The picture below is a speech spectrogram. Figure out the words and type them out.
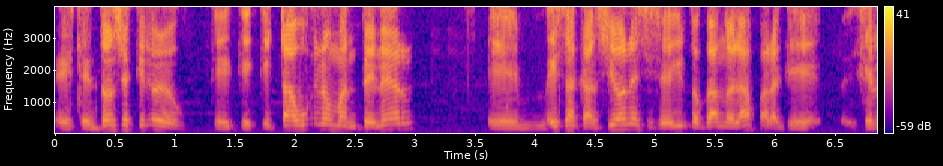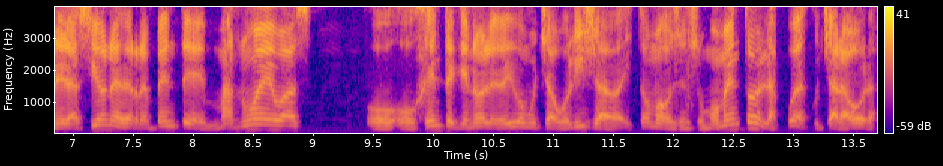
Este, entonces creo que, que- que está bueno mantener eh, esas canciones y seguir tocándolas para que generaciones de repente más nuevas o, o gente que no le digo mucha bolilla a estómagos en su momento las pueda escuchar ahora.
